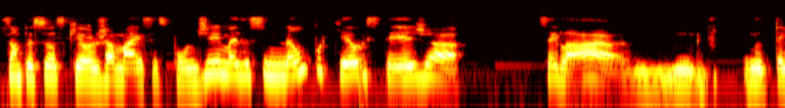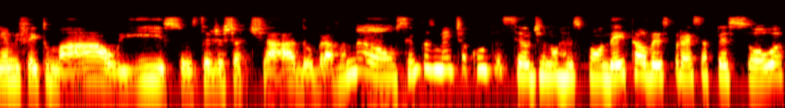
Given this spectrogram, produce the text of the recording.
são pessoas que eu jamais respondi, mas assim, não porque eu esteja sei lá, não tenha me feito mal, isso, esteja chateada ou brava. Não, simplesmente aconteceu de não responder e talvez para essa pessoa.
